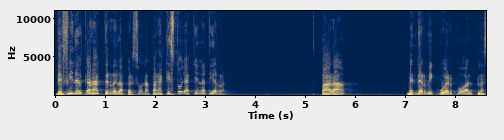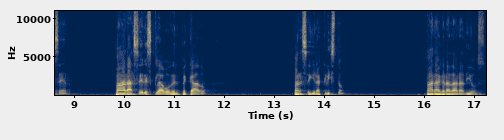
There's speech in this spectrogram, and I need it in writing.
Define el carácter de la persona. ¿Para qué estoy aquí en la tierra? ¿Para vender mi cuerpo al placer? ¿Para ser esclavo del pecado? ¿Para seguir a Cristo? ¿Para agradar a Dios?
